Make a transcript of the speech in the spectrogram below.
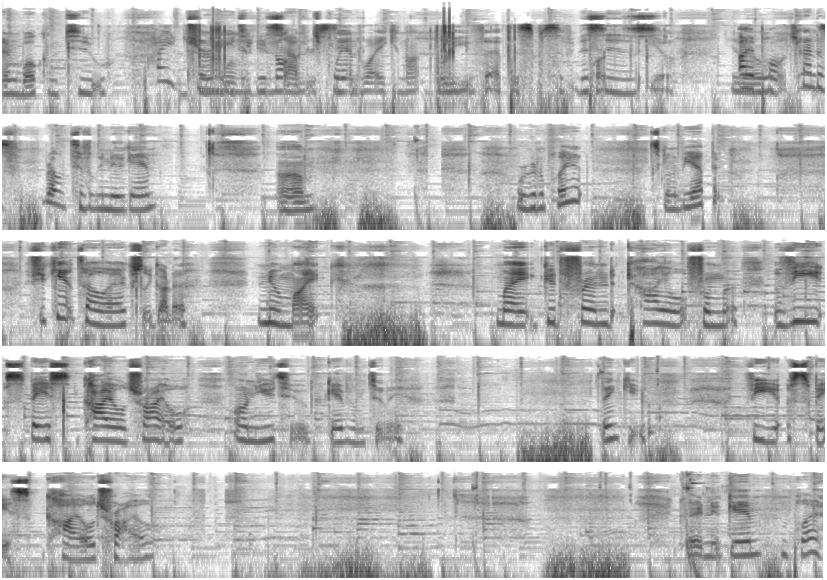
and welcome to I Journey to do the not Savage understand Planet. why I cannot breathe at this specific This part of the is, video. you I apologize. kind of relatively new game. Um, we're gonna play it. It's gonna be epic. If you can't tell, I actually got a new mic. My good friend Kyle from the Space Kyle Trial on YouTube gave them to me. Thank you. The Space Kyle Trial. Create a new game and play.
